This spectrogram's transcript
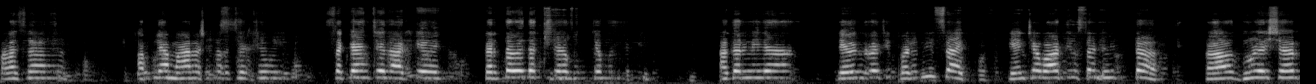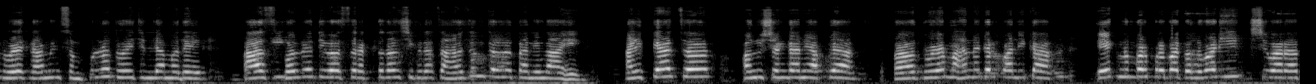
आज आपल्या महाराष्ट्राचे सगळ्यांचे लाडके कर्तव्यदक्ष मुख्यमंत्री आदरणीय देवेंद्रजी फडणवीस साहेब यांच्या वाढदिवसानिमित्त धुळे शहर धुळे ग्रामीण संपूर्ण धुळे जिल्ह्यामध्ये आज भव्य दिवस रक्तदान शिबिराचं आयोजन करण्यात आलेलं आहे. आणि त्याच अनुषंगाने आपल्या धुळे महानगरपालिका एक नंबर प्रभाग गलवाडी शिवारात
